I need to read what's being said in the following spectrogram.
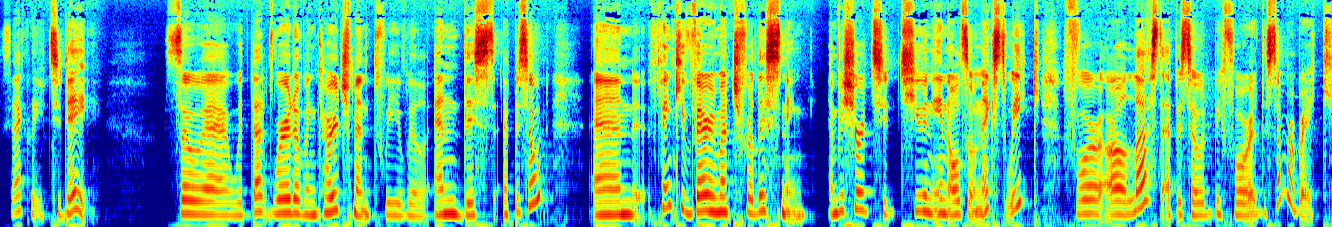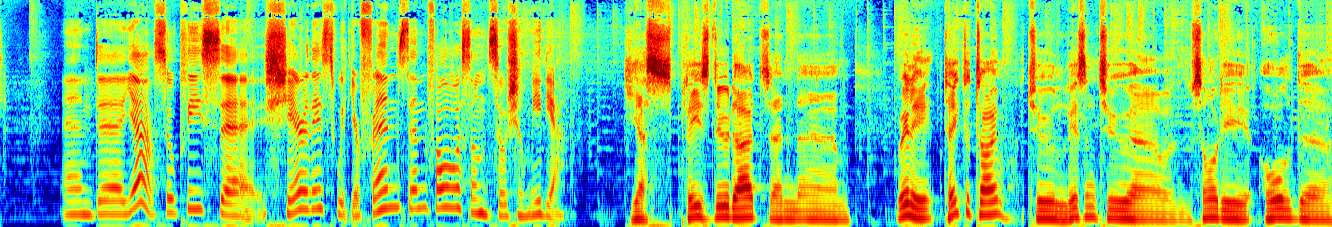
Exactly today. So uh, with that word of encouragement we will end this episode. And thank you very much for listening. And be sure to tune in also next week for our last episode before the summer break. And uh, yeah so please uh, share this with your friends and follow us on social media Yes, please do that and um, really take the time to listen to uh, some of the old uh,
